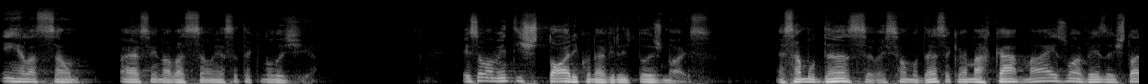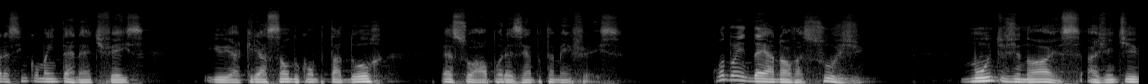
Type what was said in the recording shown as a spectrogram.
em relação a essa inovação e essa tecnologia. Esse é um momento histórico na vida de todos nós. Essa mudança vai ser uma mudança que vai marcar mais uma vez a história, assim como a internet fez e a criação do computador pessoal, por exemplo, também fez. Quando uma ideia nova surge, muitos de nós, a gente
